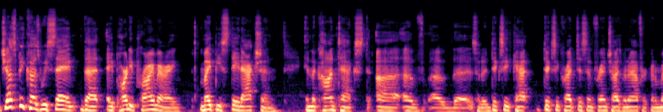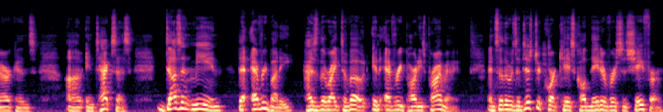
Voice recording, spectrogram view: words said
just because we say that a party primary might be state action in the context uh, of, of the sort of Dixiecrat, Dixiecrat disenfranchisement of African Americans uh, in Texas, doesn't mean that everybody has the right to vote in every party's primary. And so there was a district court case called Nader versus Schaffer,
